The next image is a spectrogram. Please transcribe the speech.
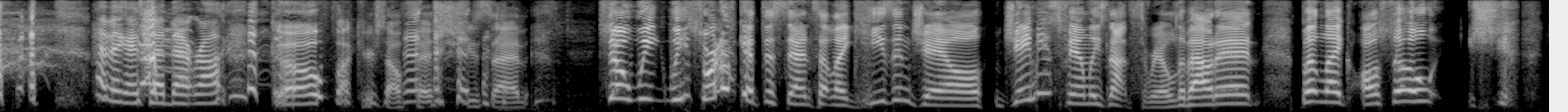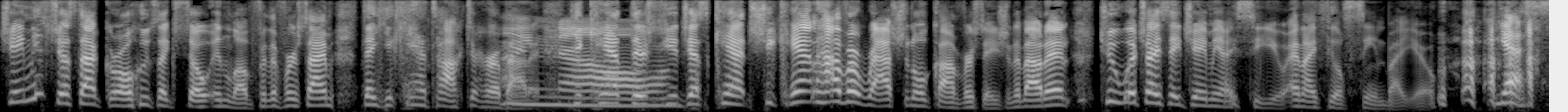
I think I said that wrong. Go fuck yourself, fish, she said. So we we sort of get the sense that like he's in jail. Jamie's family's not thrilled about it, but like also she, Jamie's just that girl who's like so in love for the first time that you can't talk to her about I it. You can't. There's you just can't. She can't have a rational conversation about it. To which I say, Jamie, I see you and I feel seen by you. Yes.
